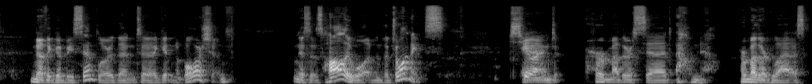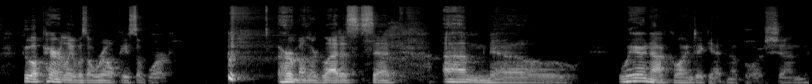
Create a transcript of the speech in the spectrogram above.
nothing could be simpler than to get an abortion. This is Hollywood in the twenties. sure. And her mother said, Oh no, her mother Gladys, who apparently was a real piece of work. Her mother Gladys said, Um, no, we're not going to get an abortion.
